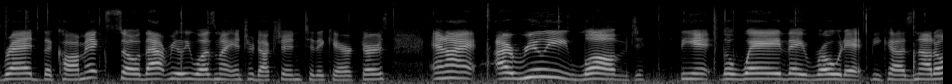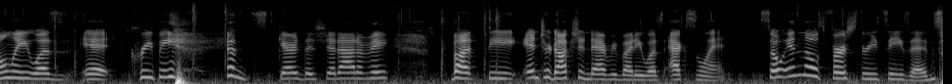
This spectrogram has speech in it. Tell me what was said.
read the comics, so that really was my introduction to the characters. And I, I really loved the the way they wrote it because not only was it creepy and scared the shit out of me, but the introduction to everybody was excellent. So in those first three seasons,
